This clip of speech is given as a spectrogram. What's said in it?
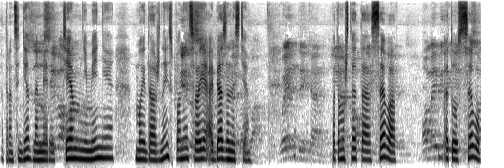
о трансцендентном мире. Тем не менее, мы должны исполнять свои обязанности, потому что это сева, эту севу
